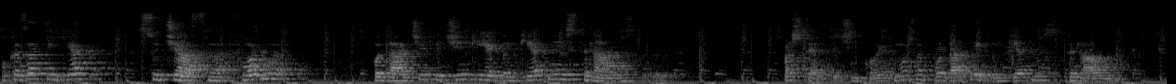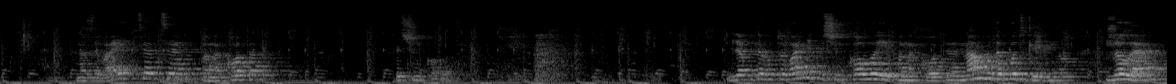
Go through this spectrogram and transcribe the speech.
показати, як сучасна форма подачі печінки як бенкетної страви. Паштет печінковий можна подати як бенкетну страву. Називається це панакота печінкова. Для приготування печінкової панакоти нам буде потрібно желе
